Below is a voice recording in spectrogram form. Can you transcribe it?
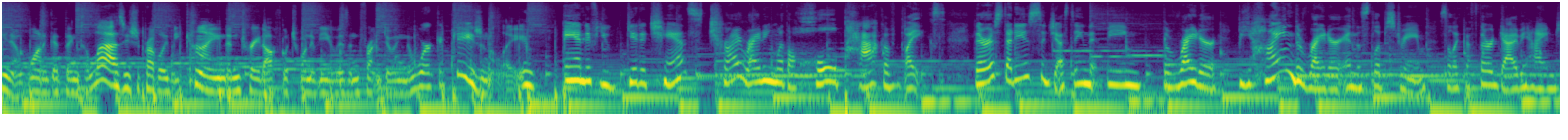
you know, want a good thing to last, you should probably be kind and trade off which one of you is in front doing the work occasionally. And if you get a chance, try riding with a whole pack of bikes. There are studies suggesting that being the rider behind the rider in the slipstream, so like the third guy behind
